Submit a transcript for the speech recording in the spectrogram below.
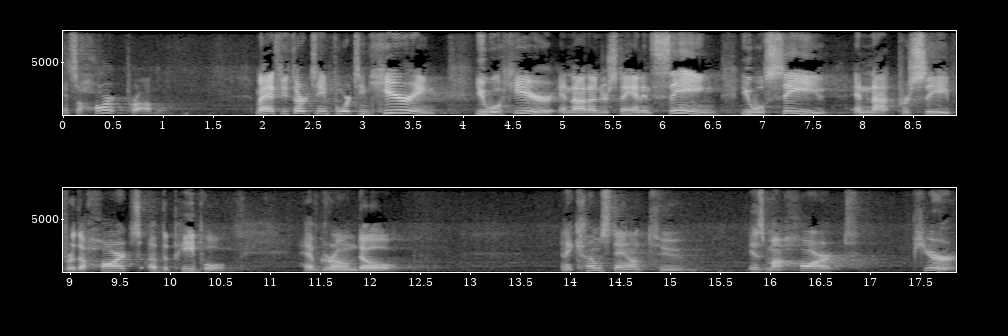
it's a heart problem. Matthew 13, 14, hearing you will hear and not understand, and seeing you will see and not perceive, for the hearts of the people have grown dull. And it comes down to is my heart pure?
